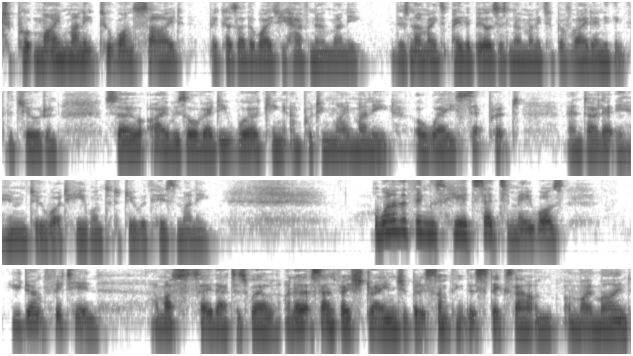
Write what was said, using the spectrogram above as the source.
to put my money to one side because otherwise you have no money. There's no money to pay the bills, there's no money to provide anything for the children. So I was already working and putting my money away separate, and I let him do what he wanted to do with his money. One of the things he had said to me was, You don't fit in. I must say that as well. I know that sounds very strange, but it's something that sticks out on, on my mind.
